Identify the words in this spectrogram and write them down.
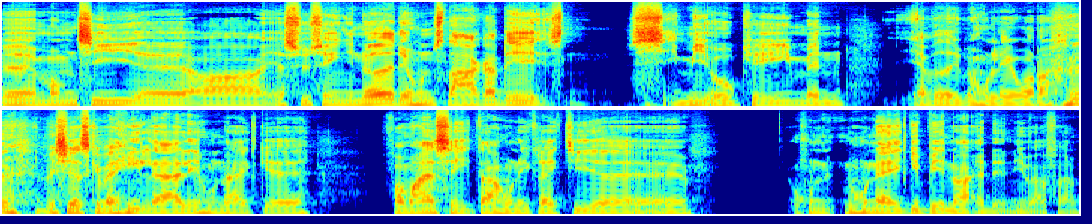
øh, må man sige. Øh, og jeg synes egentlig, noget af det, hun snakker, det er semi-okay, men jeg ved ikke, hvad hun laver der. Hvis jeg skal være helt ærlig, hun har ikke... Øh, for mig at se, der er hun ikke rigtig... Øh, hun, hun er ikke vinder af den i hvert fald.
